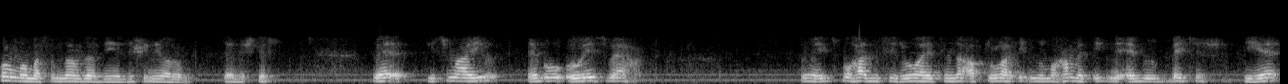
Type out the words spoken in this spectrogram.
olmamasındandır diye düşünüyorum demiştir. Ve İsmail, Ebu Uveys ve Uveys bu hadisi rivayetinde Abdullah İbni Muhammed İbni Ebu Bekir diye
